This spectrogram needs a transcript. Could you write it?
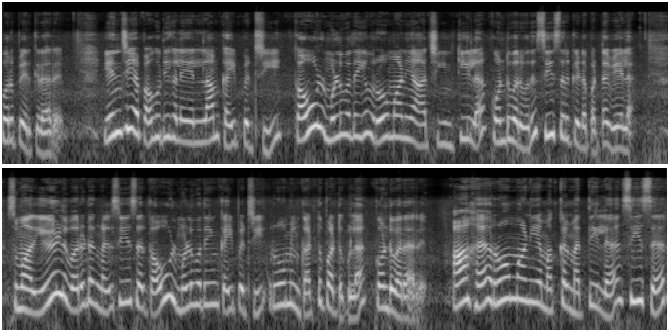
பொறுப்பேற்கிறாரு. எஞ்சிய பகுதிகளை எல்லாம் கைப்பற்றி கவுல் முழுவதையும் ரோமானிய ஆட்சியின் கீழே கொண்டு வருவது சீசருக்கு இடப்பட்ட வேலை. சுமார் ஏழு வருடங்கள் சீசர் கவுல் முழுவதையும் கைப்பற்றி ரோமின் கட்டுப்பாட்டுக்குள்ளே கொண்டு வராரு. ஆக ரோமானிய மக்கள் மத்தியில் சீசர்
